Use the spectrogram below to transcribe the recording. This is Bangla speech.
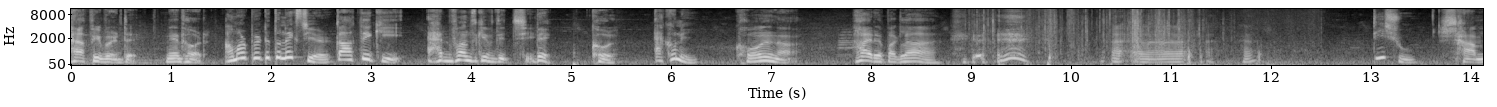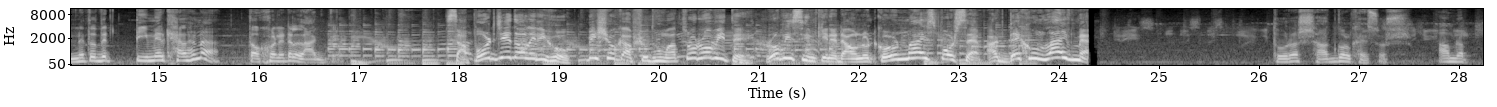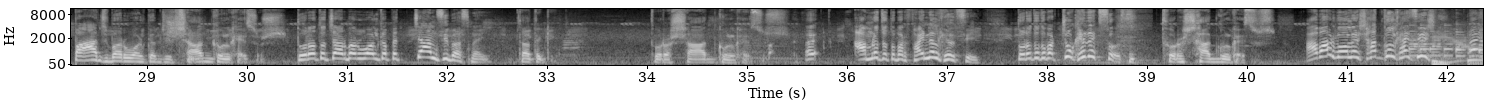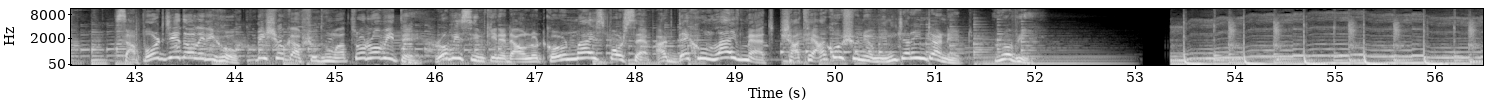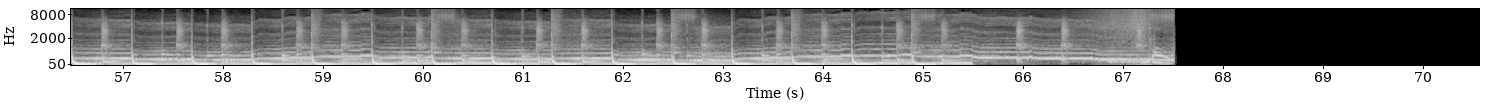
হ্যাপি বার্থডে নে ধর আমার পেটে তো নেক্সট ইয়ার তাতে কি অ্যাডভান্স গিফট দিচ্ছি? দে খোল। এখনই। খোল না। হায় রে পাগলা। টিস্যু সামনে তোদের টিমের খেলা না তখন এটা লাগবে। সাপোর্ট যে দলেরই হোক বিশ্বকাপ শুধুমাত্র রবিতে। রবি সিম কিনে ডাউনলোড করুন মাই স্পোর্টস অ্যাপ আর দেখুন লাইভ ম্যাচ তোরা সাত গোল খাইছোস। আমরা পাঁচবার ওয়ার্ল্ড কাপ জিতছি। সাত গোল খাইছোস। তোরা তো চারবার ওয়ার্ল্ড কাপে চান্সই পাস নাই। তাতে কি? তোরা সাত গোল খাইছোস। আমরা যতবার ফাইনাল খেলছি। তোরা ততবার চোখে দেখছস। তোরা সাত গোল খাইছোস। আবার বলে সাত গোল খাইছিস? সাপোর্ট যে দলেরই হোক বিশ্বকাপ শুধুমাত্র রবিতে। রবি সিম কিনে ডাউনলোড করুন মাই স্পোর্টস অ্যাপ আর দেখুন লাইভ ম্যাচ সাথে আকর্ষণীয় মিনিটার ইন্টারনেট রবি।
